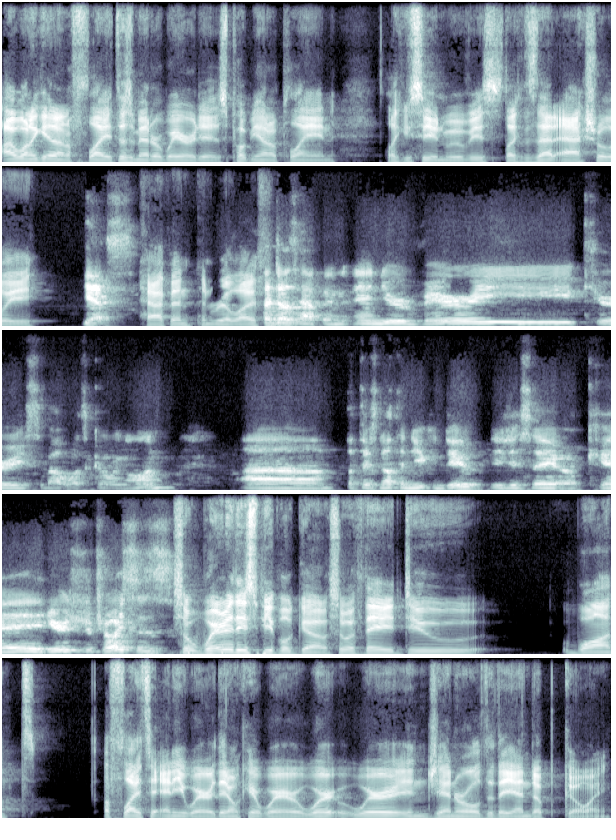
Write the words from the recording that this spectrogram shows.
I want to get on a flight, it doesn't matter where it is, put me on a plane, like you see in movies? Like, does that actually Yes, happen in real life? that does happen, and you're very curious about what's going on. Um, but there's nothing you can do. You just say, okay, here's your choices. So, where do these people go? So, if they do want a flight to anywhere, they don't care where, where, where in general do they end up going?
